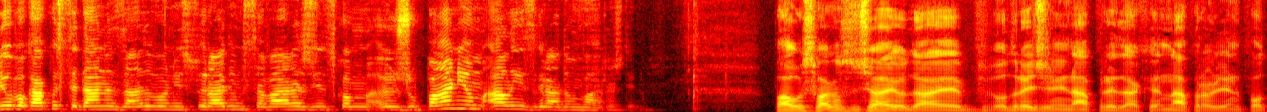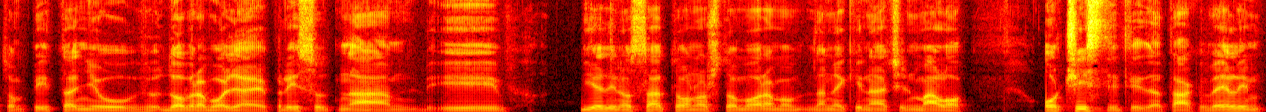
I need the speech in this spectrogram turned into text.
Ljubo, kako ste danas zadovoljni suradnjom sa Varaždinskom županijom, ali i s gradom Varaždinom? Pa u svakom slučaju da je određeni napredak napravljen po tom pitanju, dobra volja je prisutna i jedino sad ono što moramo na neki način malo očistiti, da tak velim,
